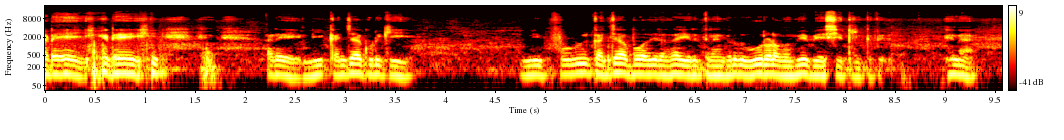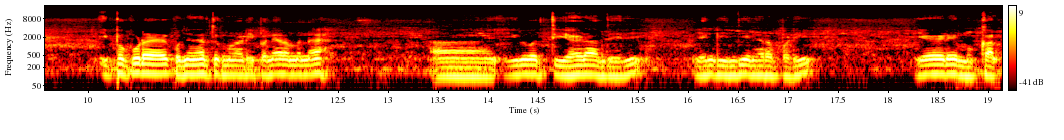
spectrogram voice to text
அடேய் டேய் அடே நீ கஞ்சா குடிக்கி நீ ஃபுல் கஞ்சா போதையில் தான் இருக்கிறேங்கிறது ஊரடகமே பேசிகிட்டு இருக்குது. என்ன? இப்போ கூட கொஞ்ச நேரத்துக்கு முன்னாடி இப்போ நேரம் என்ன? இருபத்தி ஏழாம் தேதி எங்கள் இந்திய நேரப்படி ஏழே முக்கால்.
